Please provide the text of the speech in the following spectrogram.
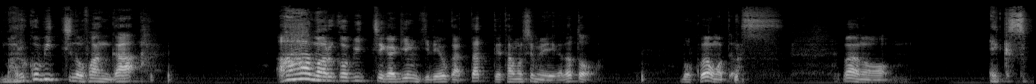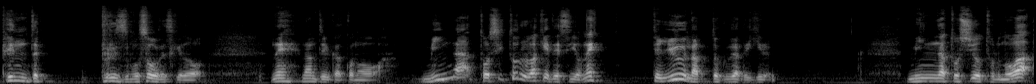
マルコビッチのファンが、ああ、マルコビッチが元気でよかったって楽しむ映画だと、僕は思ってます。まあ、あの、エクスペンダブルズもそうですけど、ね、なんていうかこの、みんな年取るわけですよねっていう納得ができる。みんな年を取るのは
